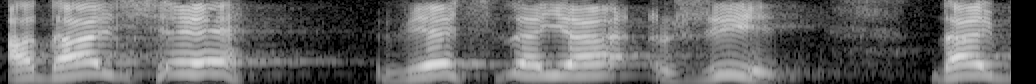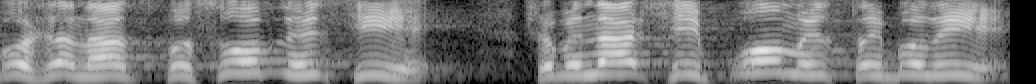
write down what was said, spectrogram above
а далі вічна жизнь. Дай Боже нам способності щоб наші помисли були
